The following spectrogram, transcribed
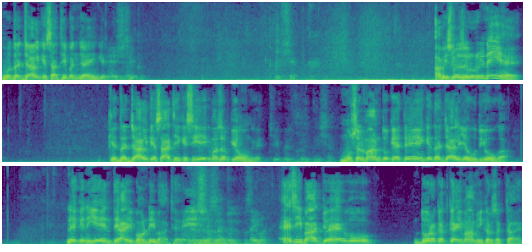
وہ دجال کے ساتھی بن جائیں گے۔ اب اس میں ضروری نہیں ہے کہ دجال کے ساتھی کسی ایک مذہب کے ہوں گے۔ مسلمان تو کہتے ہیں کہ دجال یہودی ہوگا لیکن یہ انتہائی بونڈی بات ہے۔ ایسی بات جو ہے وہ دو رکت کا امام ہی کر سکتا ہے۔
